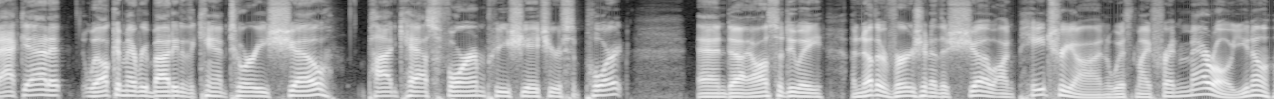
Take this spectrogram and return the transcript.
Back at it. Welcome, everybody, to the Cantore Show podcast forum. Appreciate your support. And uh, I also do a another version of the show on Patreon with my friend Merrill. You know,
